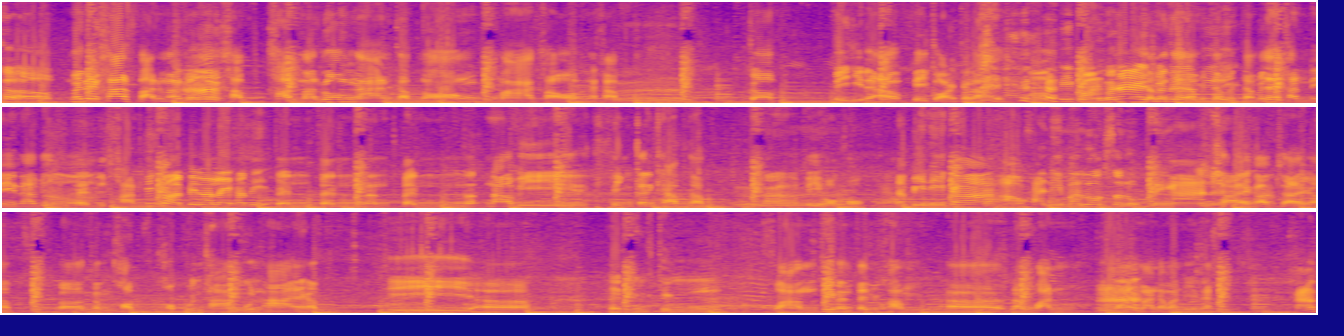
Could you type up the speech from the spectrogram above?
เอ่อไม่ได้คาดฝันมาก็คือขับขับมาร่วมงานกับน้องม้าเขานะครับก็ปีที่แล้วปีก่อนก็ได้อ๋อปีก่อนก็ได้แต่ไม่ใช่ใช่ไหมแต่ไม่แต่ไม่ใช่คันนี้นะพี่เป็นอีกคันพี่ก่อนเป็นอะไรครับพี่เป็นเป็นนั่นเป็นหน้าวีซิงเกิลครับครับอ่าปี 66นะคแต่รับปีนี้ก็เอาคันนี้มาร่วมสนุกในงานด้วยใช่ครับใช่ครับก็ต้องขอบขอบคุณทางมุนอายครับที่เอ่อ เห็นถึงถึงความที่มันเป็นความเอ่อรางวัลที่ได้มาในวันนี้นะครับครับ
